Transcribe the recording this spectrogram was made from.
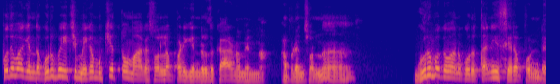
பொதுவாக இந்த குரு பயிற்சி மிக முக்கியத்துவமாக சொல்லப்படுகின்றது காரணம் என்ன? அப்படின்னு சொன்னால் குரு பகவானுக்கு ஒரு தனி சிறப்பு உண்டு.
